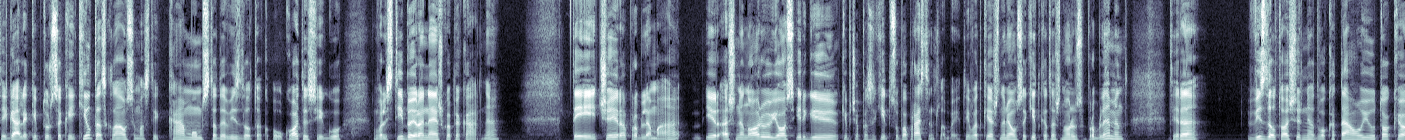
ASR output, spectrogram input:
tai gali, kaip tu ir sakai, kiltas klausimas, tai ką mums tada vis dėlto aukotis, jeigu valstybė yra neaišku apie ką, ne? Tai čia yra problema ir aš nenoriu jos irgi, kaip čia pasakyti, supaprastinti labai. Tai vad, kai aš norėjau sakyti, kad aš noriu suproblemint, tai yra vis dėlto aš ir neadvokatauju tokio,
